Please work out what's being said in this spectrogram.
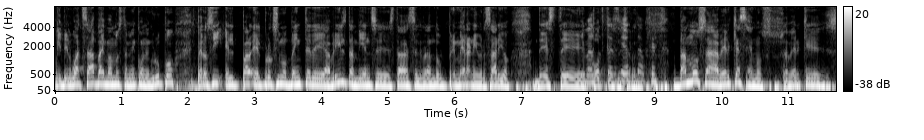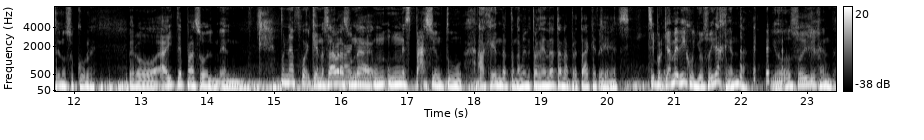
Y en el WhatsApp, ahí vamos también con el grupo. Pero sí, el, el próximo 20 de abril también se está celebrando el primer aniversario de este ¿Y vas a podcast de fiesta? Vamos a ver qué hacemos, a ver qué se nos ocurre. Pero ahí te paso el, el- Una fortune que nos abras una- un, un espacio en tu agenda tan En tu apretada. agenda tan apretada que tienes. Sí, porque ya me dijo, yo soy de agenda. Yo soy de agenda.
